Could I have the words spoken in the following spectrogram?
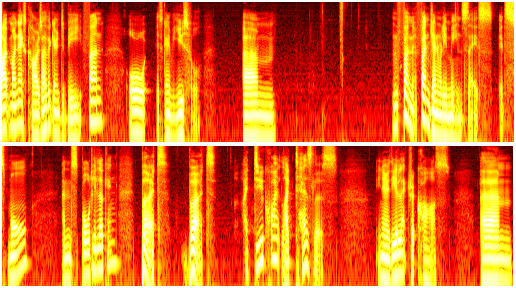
I, my next car is either going to be fun or it's going to be useful. Um, and fun fun generally means that it's it's small and sporty looking, but but I do quite like Teslas. You know, the electric cars. Um,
